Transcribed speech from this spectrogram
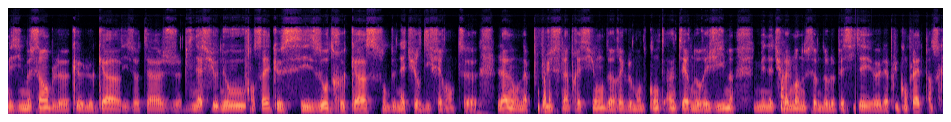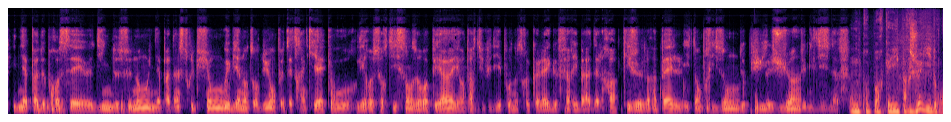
Mais il me semble que le cas des otages binationaux français, que ces autres cas sont de nature différente. Là, on a plus l'impression d'un règlement de compte interne au régime, mais naturellement, nous sommes dans l'opacité la plus complète parce qu'il n'y a pas de procès digne de ce nom, il n'y a pas d'instruction et bien entendu, on peut être inquiet pour les ressortissants européens et en particulier pour notre collègue Fariba Adelra, qui, je le rappelle, est en prison depuis juin 2019. Un propos recueilli par Julie Droit.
